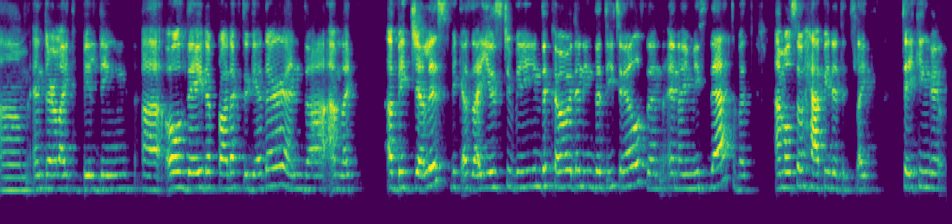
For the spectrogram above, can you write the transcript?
um, and they're like building uh, all day the product together and uh, I'm like a bit jealous because I used to be in the code and in the details and, and I miss that but I'm also happy that it's like taking a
